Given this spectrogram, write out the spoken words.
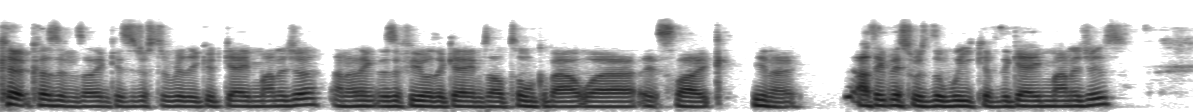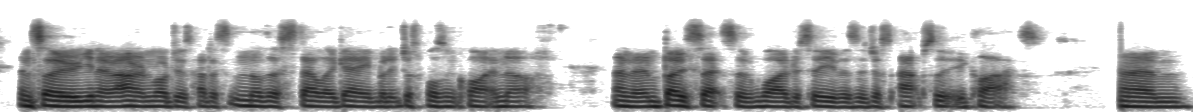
Kirk Cousins, I think, is just a really good game manager. And I think there's a few other games I'll talk about where it's like, you know, I think this was the week of the game managers. And so, you know, Aaron Rodgers had another stellar game, but it just wasn't quite enough. And then both sets of wide receivers are just absolutely class. Um,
